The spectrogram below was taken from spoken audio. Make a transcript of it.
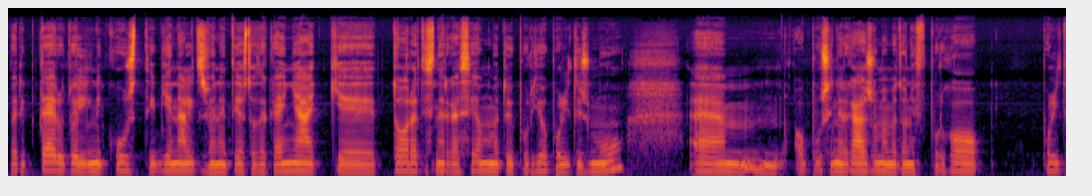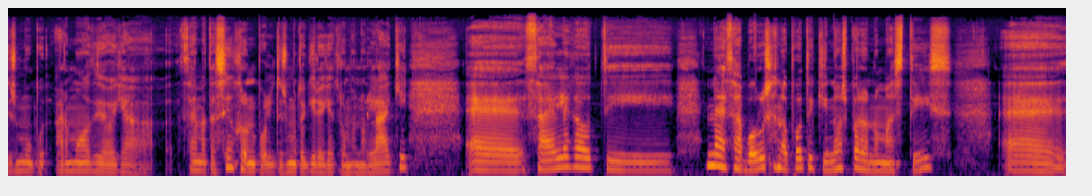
περιπτέρου του ελληνικού στην Πιενάλη της Βενετίας το 19 και τώρα τη συνεργασία μου με το Υπουργείο Πολιτισμού, όπου συνεργάζομαι με τον Υφυπουργό πολιτισμού αρμόδιο για θέματα σύγχρονου πολιτισμού, τον κύριο Γιατρό Μανολάκη, ε, θα έλεγα ότι ναι, θα μπορούσα να πω ότι ο κοινός παρονομαστής ε,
